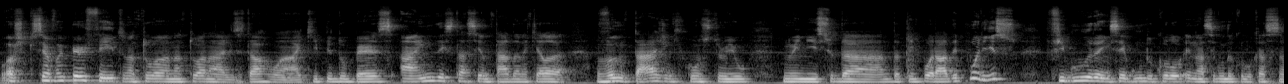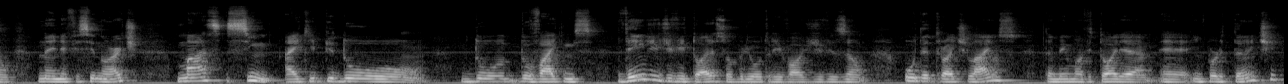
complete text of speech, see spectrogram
Eu acho que você foi perfeito na tua, na tua análise, tá, Juan? A equipe do Bears ainda está sentada naquela vantagem que construiu no início da, da temporada e por isso figura em segundo, na segunda colocação na NFC Norte. Mas sim, a equipe do, do, do Vikings vem de vitória sobre outro rival de divisão, o Detroit Lions, também uma vitória é, importante.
